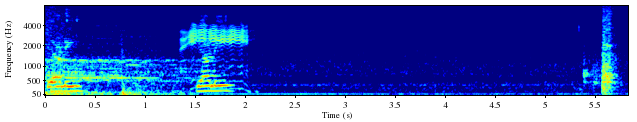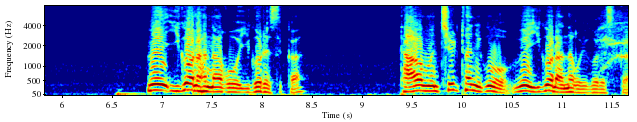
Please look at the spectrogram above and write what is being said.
뼈리 뼈리 왜 이걸 안 하고 이걸 했을까? 다음은 7턴이고 왜 이걸 안 하고 이걸 했을까?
